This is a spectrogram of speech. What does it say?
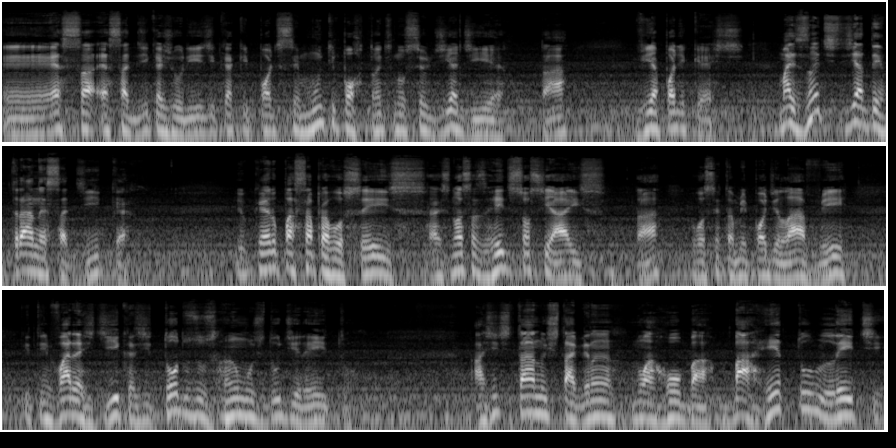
é, essa essa dica jurídica que pode ser muito importante no seu dia a dia, tá? Via podcast. Mas antes de adentrar nessa dica, eu quero passar para vocês as nossas redes sociais, tá? Você também pode ir lá ver que tem várias dicas de todos os ramos do direito. A gente está no Instagram no arroba Barreto Leite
